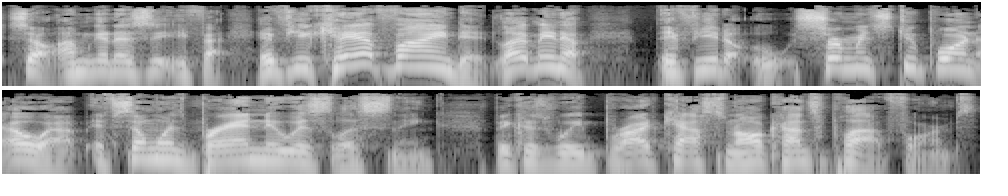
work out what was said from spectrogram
So I'm going to see if, if you can't find it, let me know. If you don't, Sermons 2.0 app, if someone's brand new is listening, because we broadcast on all kinds of platforms,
